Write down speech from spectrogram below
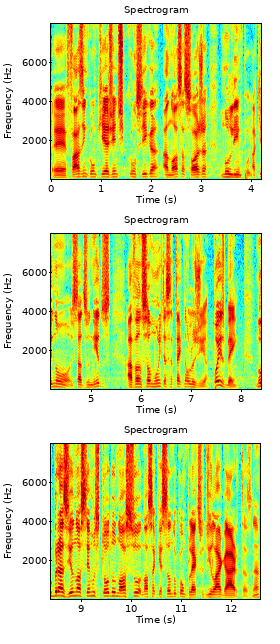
é, fazem com que a gente consiga a nossa soja no limpo. Aqui nos Estados Unidos avançou muito essa tecnologia. Pois bem, no Brasil nós temos todo o nosso nossa questão do complexo de lagartas, né?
